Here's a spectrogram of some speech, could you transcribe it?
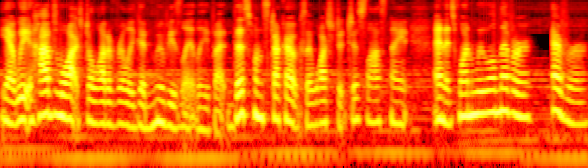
yeah, we have watched a lot of really good movies lately, but this one stuck out because I watched it just last night, and it's one we will never ever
